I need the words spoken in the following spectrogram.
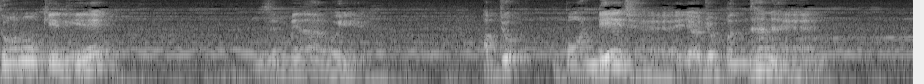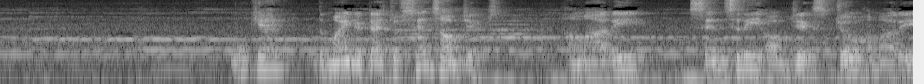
दोनों के लिए जिम्मेदार वही है अब जो बॉन्डेज है या जो बंधन है वो क्या है। The mind attach to sense objects हमारी सेंसरी ऑब्जेक्ट्स जो हमारी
